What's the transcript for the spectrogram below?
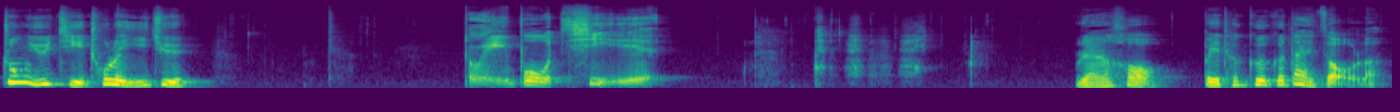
终于挤出了一句。对不起，然后被他哥哥带走了。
